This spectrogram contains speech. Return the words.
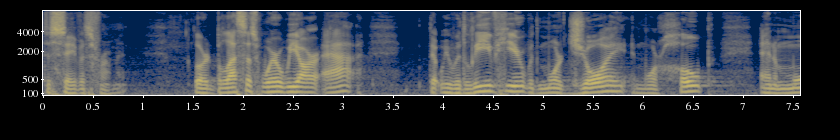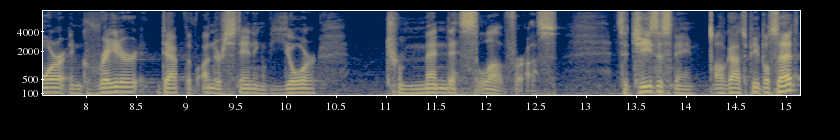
to save us from it. Lord, bless us where we are at, that we would leave here with more joy and more hope and a more and greater depth of understanding of your tremendous love for us. It's in Jesus' name. All God's people said,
